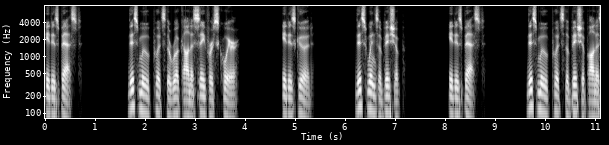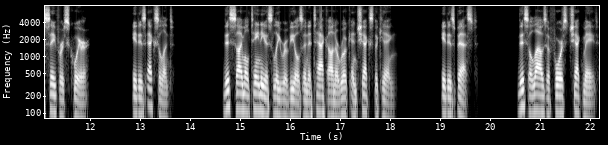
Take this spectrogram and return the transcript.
It is best. This move puts the rook on a safer square. It is good. This wins a bishop. It is best. This move puts the bishop on a safer square. It is excellent. This simultaneously reveals an attack on a rook and checks the king. It is best. This allows a forced checkmate.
